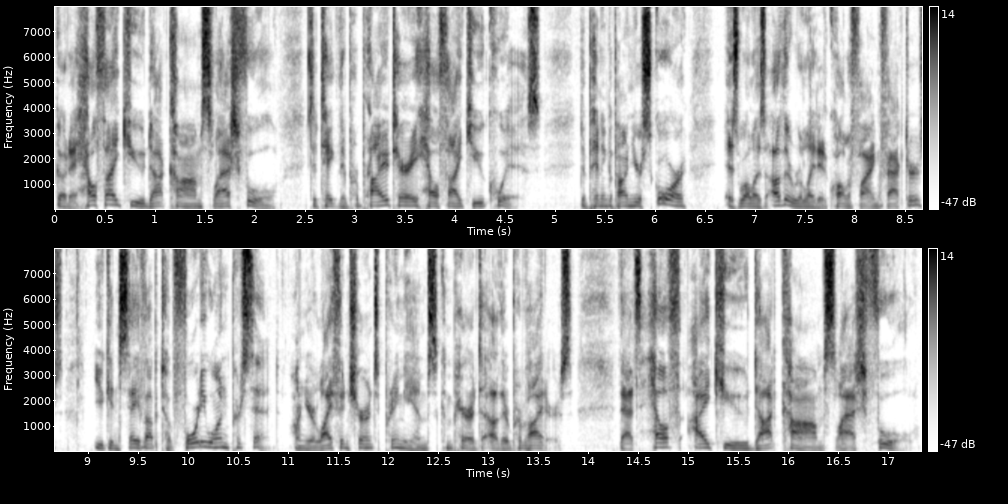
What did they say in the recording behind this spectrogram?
go to healthiq.com/fool to take the proprietary Health IQ quiz. Depending upon your score, as well as other related qualifying factors, you can save up to 41% on your life insurance premiums compared to other providers. That's healthiq.com/fool.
